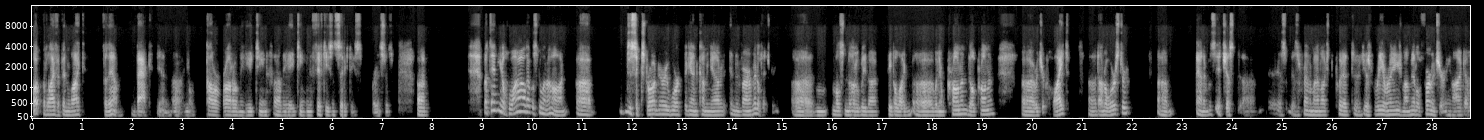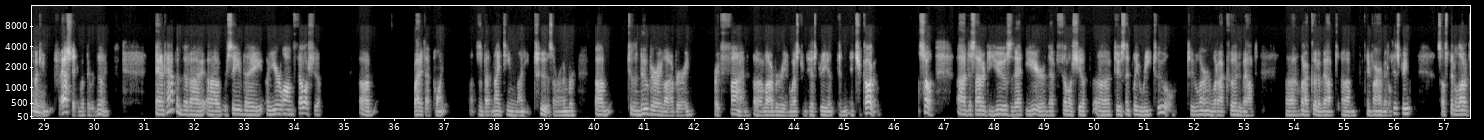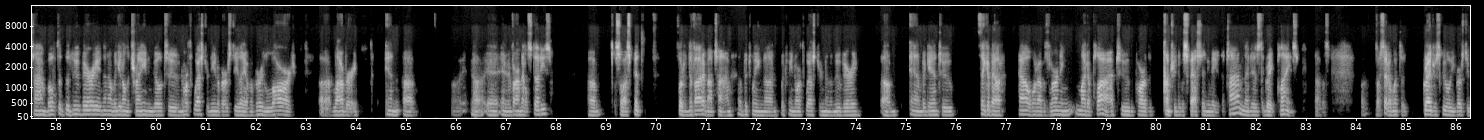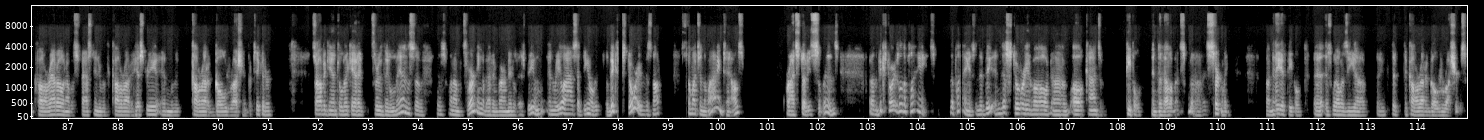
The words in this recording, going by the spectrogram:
what would life have been like for them back in, uh, you know, Colorado in the 18 uh, the 1850s and 60s, for instance. Uh, but then, you know, while that was going on, uh, this extraordinary work began coming out in environmental history, uh, most notably by people like uh, William Cronon, Bill Cronon, Richard White, Donald Worster. Um, and it was it just uh, as, as, a friend of mine likes to put it, to just rearrange my mental furniture. You know, I got mm. became fascinated with what they were doing, and it happened that I uh, received a, a year long fellowship uh, right at that point. It was about 1992, as I remember, um, to the Newberry Library, very fine uh, library in Western history in, in, in Chicago. So I decided to use that year, that fellowship, uh, to simply retool to learn what I could about uh, what I could about um, environmental history. So I spent a lot of time both at the Newberry, and then I would get on the train and go to Northwestern University. They have a very large uh, library in, uh, uh in, in environmental studies. Um, so I spent sort of divided my time between uh, between Northwestern and the Newberry, um, and began to think about how what I was learning might apply to the part of the country that was fascinating me at the time, and that is the Great Plains. I was, as I said, I went to graduate school, University of Colorado, and I was fascinated with Colorado history and the Colorado gold rush in particular. So I began to look at it through the lens of this when I was learning about environmental history and, and realized that, you know, the big story was not so much in the mining towns where I studied saloons. Uh, the big story was on the plains the plains. And, the big, and this story involved uh, all kinds of people and developments. Uh, certainly, native people as well as the, the, the Colorado Gold Rushers.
